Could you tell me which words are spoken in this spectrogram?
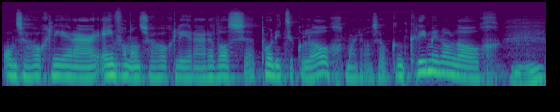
onze hoogleraar, een van onze hoogleraren was uh, politicoloog, maar er was ook een criminoloog. Mm -hmm.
